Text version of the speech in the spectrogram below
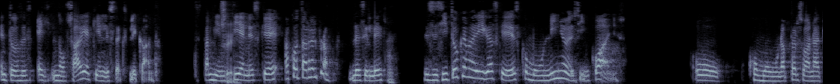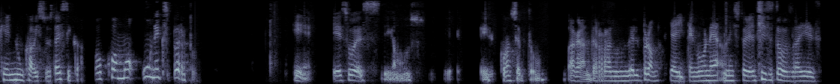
Entonces, él no sabe a quién le está explicando. también tienes que acotarle el prompt, decirle, necesito que me digas que es como un niño de cinco años o como una persona que nunca ha visto estadística o como un experto. Eh, eso es, digamos, eh, el concepto a grandes rasgos del prompt. Y ahí tengo una, historia chistosa y es,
